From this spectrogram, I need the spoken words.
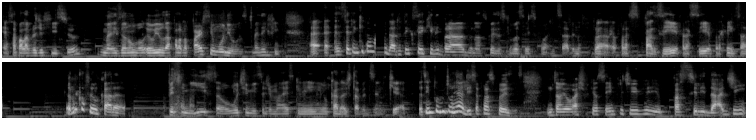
Essa palavra é difícil, mas eu não vou. Eu ia usar a palavra parcimonioso. Mas enfim. É, é, você tem que tomar cuidado, tem que ser equilibrado nas coisas que você escolhe, sabe? Pra, pra fazer, pra ser, pra pensar. Eu nunca fui um cara pessimista ou otimista demais, que nem o Kadad estava dizendo que era. Eu sempre fui muito realista para as coisas. Então eu acho que eu sempre tive facilidade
